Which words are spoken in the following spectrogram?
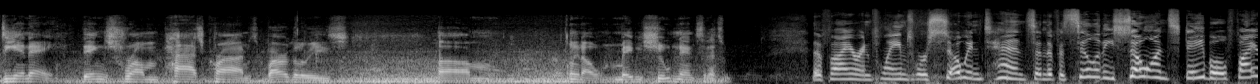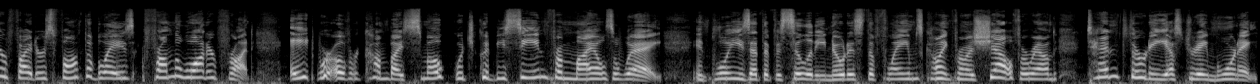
DNA, things from past crimes, burglaries, um, you know, maybe shooting incidents. The fire and flames were so intense and the facility so unstable, firefighters fought the blaze from the waterfront. Eight were overcome by smoke, which could be seen from miles away. Employees at the facility noticed the flames coming from a shelf around 10:30 yesterday morning.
